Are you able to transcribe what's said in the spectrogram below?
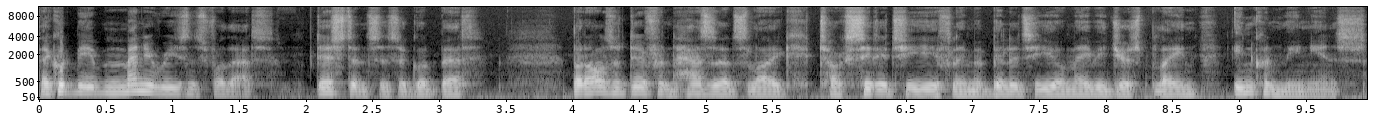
There could be many reasons for that. Distance is a good bet, but also different hazards like toxicity, flammability, or maybe just plain inconvenience.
